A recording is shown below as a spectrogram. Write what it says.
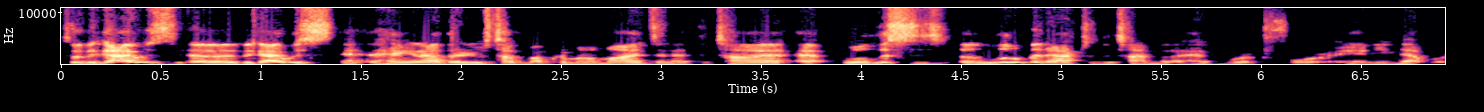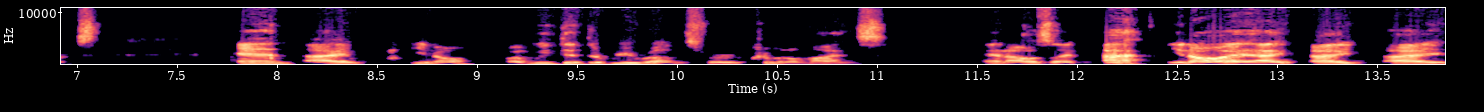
So the guy was uh, the guy was hanging out there. He was talking about Criminal Minds, and at the time, at, well, this is a little bit after the time that I had worked for A and E Networks, and I, you know, we did the reruns for Criminal Minds, and I was like, ah, you know, I I I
